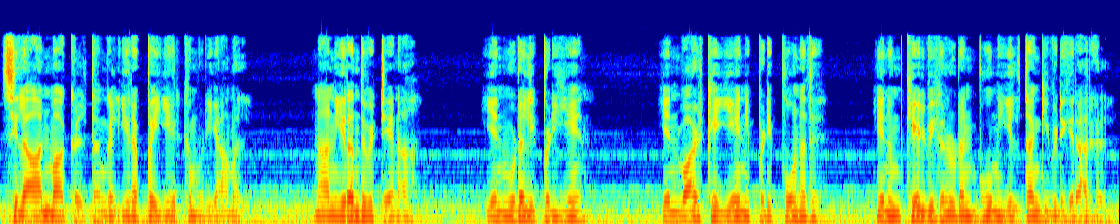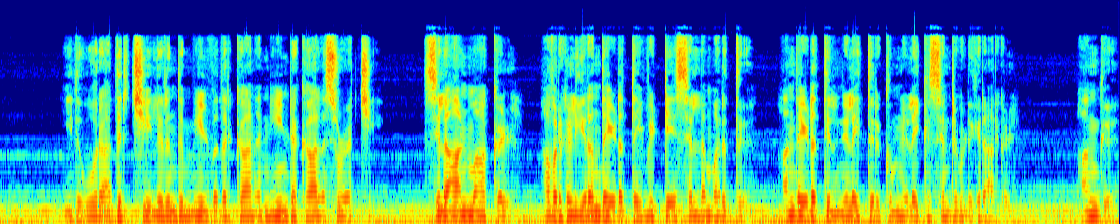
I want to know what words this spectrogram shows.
சில ஆன்மாக்கள் தங்கள் இறப்பை ஏற்க முடியாமல் நான் இறந்து விட்டேனா என் உடல் இப்படி ஏன்? என் வாழ்க்கை ஏன் இப்படி போனது? எனும் கேள்விகளுடன் பூமியில் தங்கிவிடுகிறார்கள். இது ஒரு அதிர்ச்சியிலிருந்து மீள்வதற்கான நீண்ட கால சுழற்சி. சில ஆன்மாக்கள் அவர்கள் இறந்த இடத்தை விட்டே செல்ல மறுத்து அந்த இடத்தில் நிலைத்திருக்கும் நிலைக்கு சென்று விடுகிறார்கள். அங்கு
